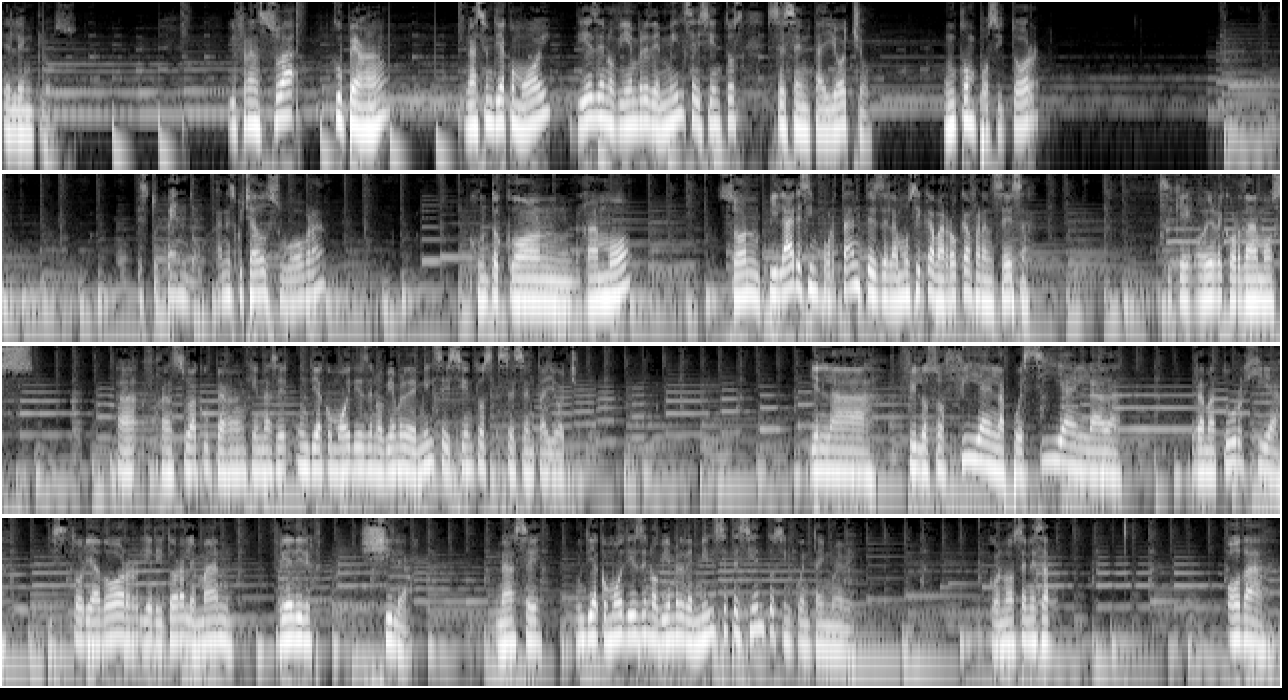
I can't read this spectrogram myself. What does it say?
de Lenclos. Y François Couperin nace un día como hoy, 10 de noviembre de 1668, un compositor estupendo. ¿Han escuchado su obra? Junto con Rameau, son pilares importantes de la música barroca francesa. Así que hoy recordamos a François Couperin, que nace un día como hoy, 10 de noviembre de 1668. Y en la filosofía, en la poesía, en la dramaturgia, historiador y editor alemán Friedrich Schiller nace un día como hoy, 10 de noviembre de 1759. ¿Conocen esa oda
